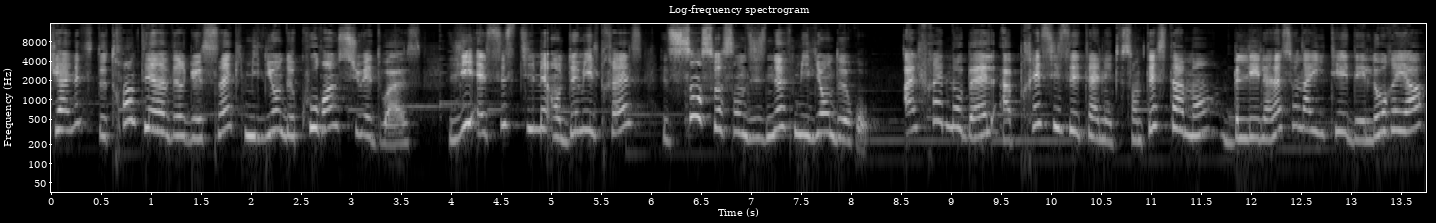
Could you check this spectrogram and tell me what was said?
كانت de 31,5 millions de couronnes suédoises Li elle s'estimait en 2013 179 millions d'euros. Alfred Nobel a précisé de son testament que la nationalité des lauréats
